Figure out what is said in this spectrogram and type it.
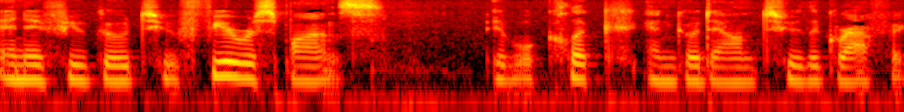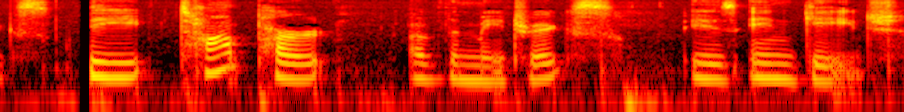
And if you go to fear response, it will click and go down to the graphics. The top part of the matrix is engage.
